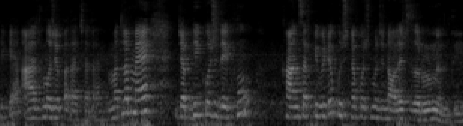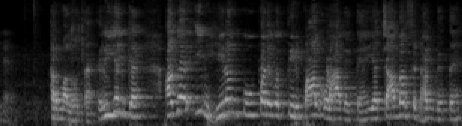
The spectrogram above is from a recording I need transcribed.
ठीक है? आज मुझे पता चला है। मतलब मैं जब भी कुछ देखूँ खान सर की वीडियो कुछ ना कुछ मुझे नॉलेज ज़रूर मिलती है। थर्मल होता है। रीजन क्या है? अगर इन हिरन को ऊपर एक तिरपाल उड़ा देते हैं या चादर से ढक देते हैं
